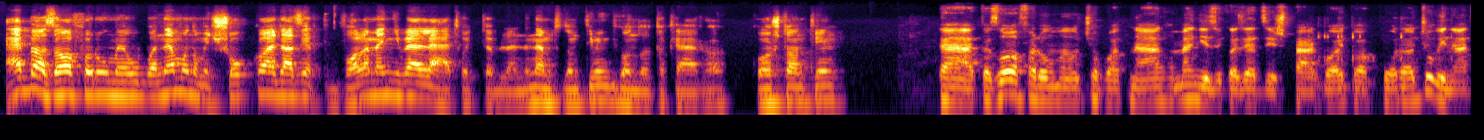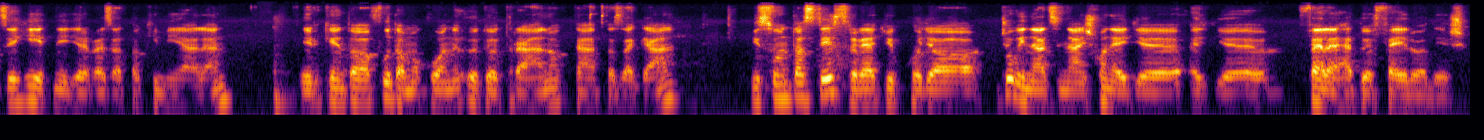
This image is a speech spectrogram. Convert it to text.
ebbe az Alfa Romeo-ban nem mondom, hogy sokkal, de azért valamennyivel lehet, hogy több lenne. Nem tudom, ti mit gondoltok erről? Konstantin? Tehát az Alfa Romeo csapatnál, ha megnézzük az edzés párbajt, akkor a Giovinazzi 7-4-re vezet a Kimi ellen. Egyébként a futamokon 5 rának, tehát az egál. Viszont azt észrevetjük, hogy a Giovinazzi-nál is van egy, egy felelhető fejlődés.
